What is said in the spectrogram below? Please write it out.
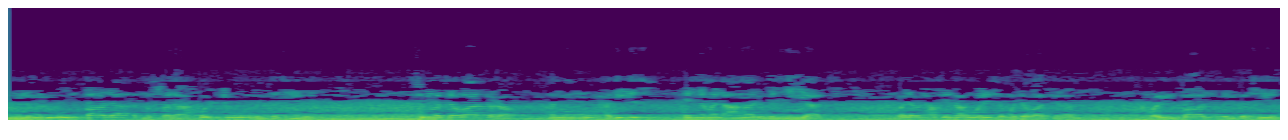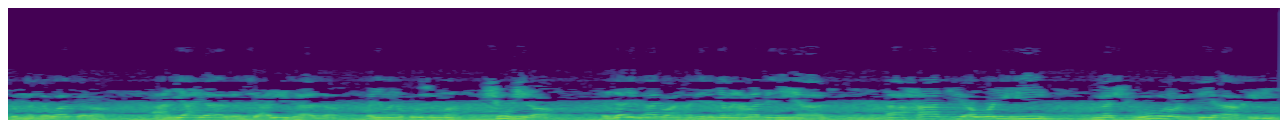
لما يقول قال ابن الصلاح قلت ابن كثير. ثم تواتر أنه حديث إنما الأعمال بالنيات ولا في الحقيقة هو ليس متواترا. وإن قال ابن كثير ثم تواتر عن يحيى بن سعيد هذا وإنما نقول ثم شهر. لذلك قالوا عن حديث إنما الأعمال بالنيات آحاد في أوله مشهور في آخره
